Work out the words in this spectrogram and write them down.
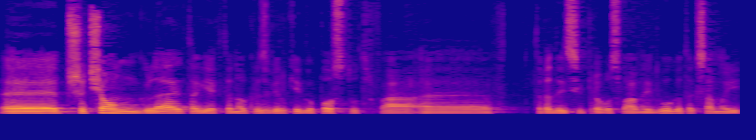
e, przyciągle, tak jak ten okres Wielkiego Postu trwa e, w tradycji prawosławnej długo, tak samo i e,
